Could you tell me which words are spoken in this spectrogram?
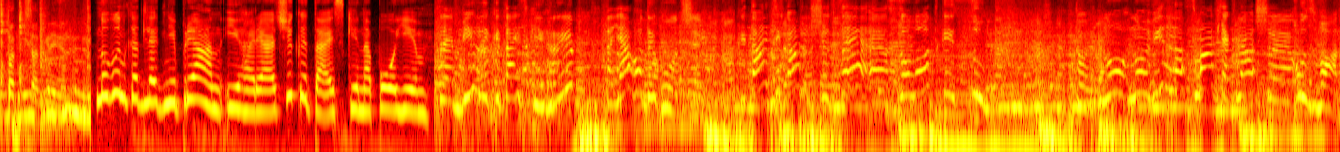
150 гривень. Новинка для дніпрян і гарячі китайські напої. Це білий китайський гриб та ягоди годжі. Китайці кажуть, що це е, солодкий суп. Ну, ну він на смак, як наш узван. узвар.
